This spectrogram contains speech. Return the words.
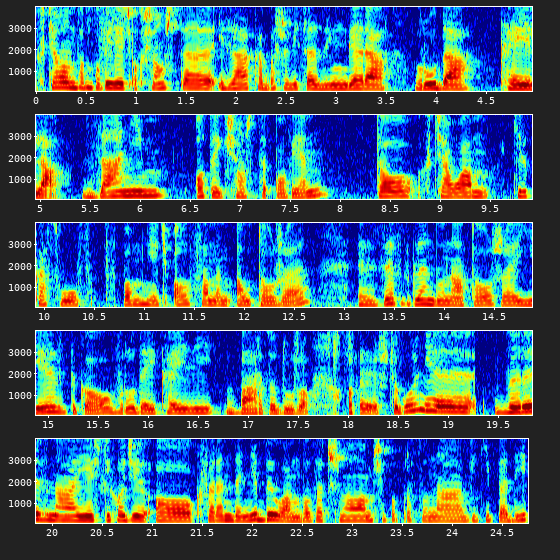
chciałam Wam powiedzieć o książce Izaaka Baszewisa Zingera Ruda Keila. Zanim o tej książce powiem, to chciałam kilka słów wspomnieć o samym autorze, ze względu na to, że jest go w Rudej Kejli bardzo dużo. Y, szczególnie wyrywna, jeśli chodzi o kwerendę, nie byłam, bo zatrzymałam się po prostu na Wikipedii,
